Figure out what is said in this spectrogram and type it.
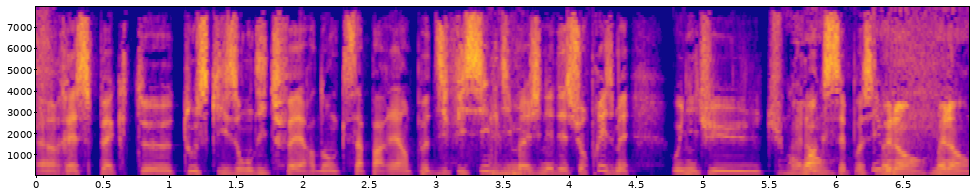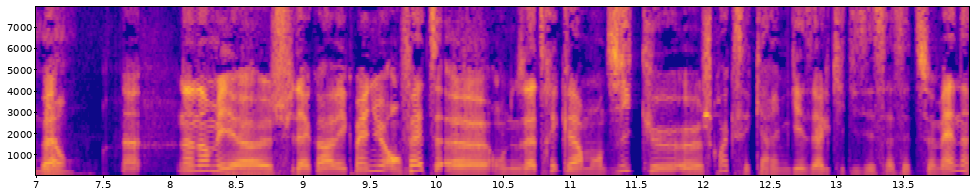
euh, respecte euh, tout ce qu'ils ont dit de faire. Donc ça paraît un peu difficile d'imaginer des surprises. Mais Winnie, tu, tu Mais crois non. que c'est possible? Mais non, mais non, mais Bah, non. ah. Non, non, mais euh, je suis d'accord avec Manu. En fait, euh, on nous a très clairement dit que, euh, je crois que c'est Karim Ghezal qui disait ça cette semaine,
